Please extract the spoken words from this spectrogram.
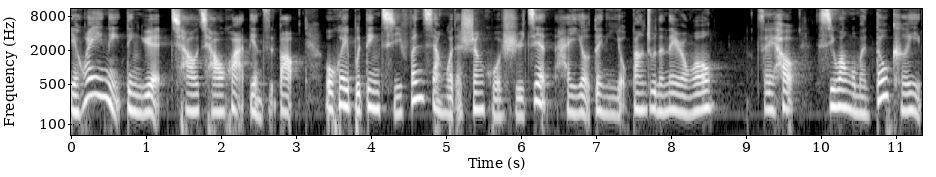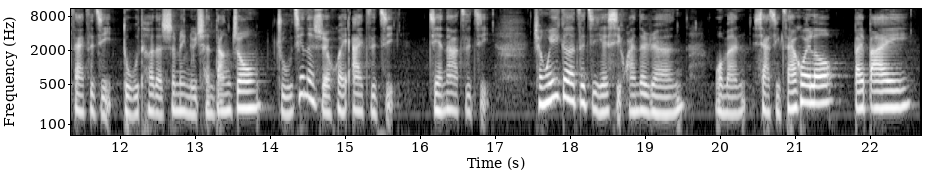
也欢迎你订阅悄悄话电子报，我会不定期分享我的生活实践，还有对你有帮助的内容哦。最后，希望我们都可以在自己独特的生命旅程当中，逐渐的学会爱自己、接纳自己，成为一个自己也喜欢的人。我们下期再会喽，拜拜。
